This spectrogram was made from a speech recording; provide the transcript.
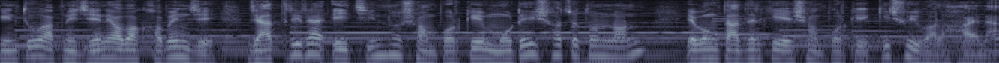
কিন্তু আপনি জেনে অবাক হবেন যে যাত্রীরা এই চিহ্ন সম্পর্কে মোটেই সচেতন নন এবং তাদেরকে এ সম্পর্কে কিছুই বলা হয় না।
